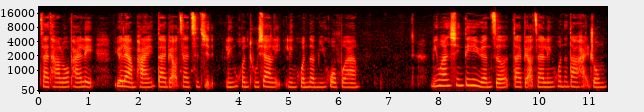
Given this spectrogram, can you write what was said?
在塔罗牌里，月亮牌代表在自己灵魂图像里灵魂的迷惑不安。冥王星第一原则代表在灵魂的大海中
